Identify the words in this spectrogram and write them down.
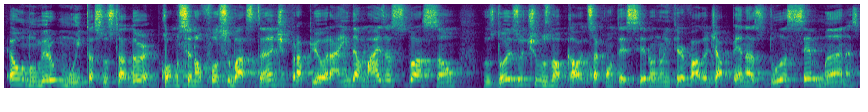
É um número muito assustador. Como se não fosse o bastante, para piorar ainda mais a situação, os dois últimos nocautes aconteceram no intervalo de apenas duas semanas.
